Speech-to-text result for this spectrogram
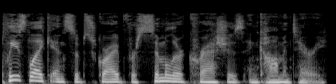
Please like and subscribe for similar crashes and commentary.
